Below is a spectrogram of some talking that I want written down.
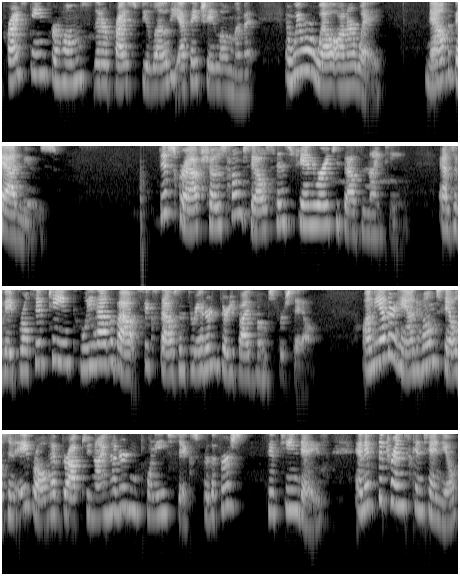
price gain for homes that are priced below the FHA loan limit and we were well on our way. Now, the bad news. This graph shows home sales since January 2019. As of April 15th, we have about 6,335 homes for sale. On the other hand, home sales in April have dropped to 926 for the first 15 days, and if the trends continue,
